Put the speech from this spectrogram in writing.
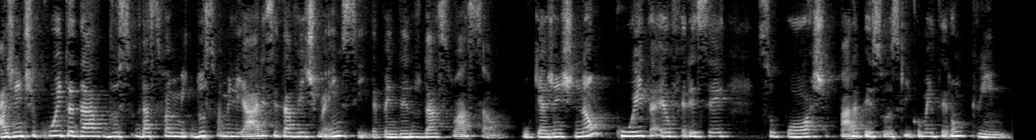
A gente cuida da, dos, das fami dos familiares e da vítima em si, dependendo da situação. O que a gente não cuida é oferecer suporte para pessoas que cometeram crime,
